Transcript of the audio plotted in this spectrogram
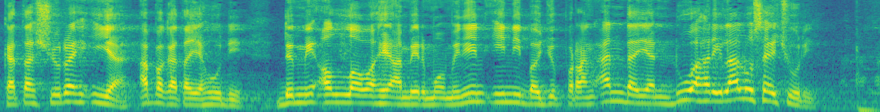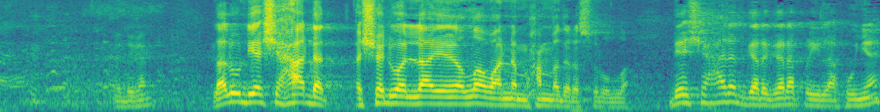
kata Syuraih iya. Apa kata Yahudi? Demi Allah wahai Amir Mu'minin, ini baju perang anda yang dua hari lalu saya curi. Gitu kan? Lalu dia syahadat, asyhadu an la ilaha wa anna Muhammad Rasulullah. Dia syahadat gara-gara perilakunya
